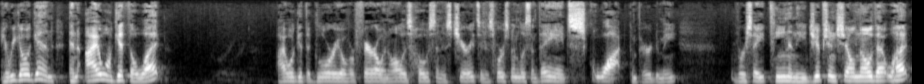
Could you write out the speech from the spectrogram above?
Here we go again. And I will get the what? I will get the glory over Pharaoh and all his hosts and his chariots and his horsemen. Listen, they ain't squat compared to me. Verse 18, and the Egyptians shall know that what?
